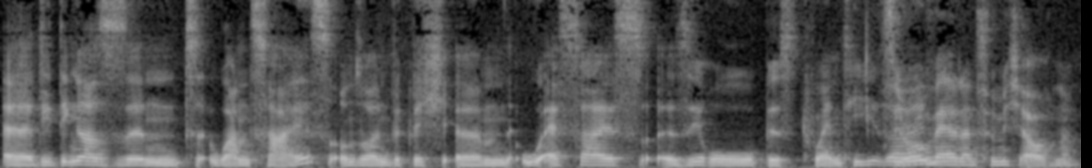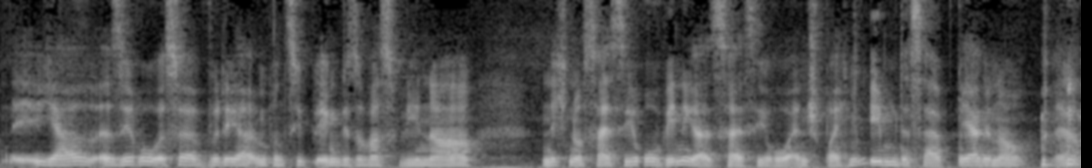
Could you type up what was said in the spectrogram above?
Äh, die Dinger sind One Size und sollen wirklich ähm, US-Size 0 bis 20 sein. Zero wäre dann für mich auch, ne? Ja, Zero ist ja, würde ja im Prinzip irgendwie sowas wie einer, nicht nur Size Zero, weniger als Size Zero entsprechen. Eben deshalb. Ja, genau. Ja.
